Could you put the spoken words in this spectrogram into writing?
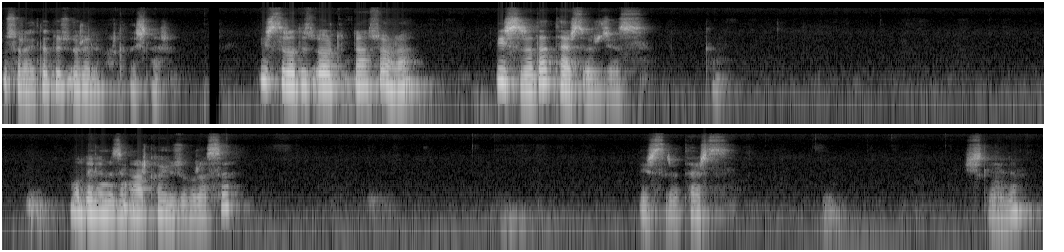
Bu sırayı da düz örelim arkadaşlar. Bir sıra düz ördükten sonra bir sırada ters öreceğiz. Modelimizin arka yüzü burası. Bir sıra ters işleyelim.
